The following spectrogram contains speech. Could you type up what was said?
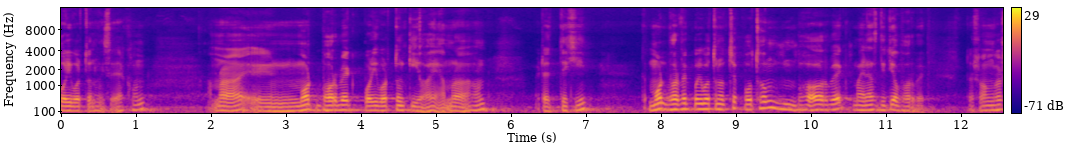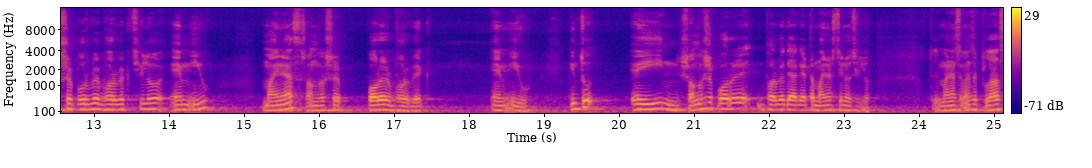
পরিবর্তন হয়েছে। এখন আমরা মোট ভরবেগ পরিবর্তন কি হয়? আমরা এখন এটা দেখি। তো মোট ভরবেগ পরিবর্তন হচ্ছে প্রথম ভরবেগ মাইনাস দ্বিতীয় ভরবেগ। তো সংঘর্ষের পূর্বে ভরবেগ ছিল এম ইউ মাইনাস সংঘর্ষের পরের ভরবেগ এম ইউ কিন্তু এই সংঘর্ষের পরে ভরবেগের আগে একটা মাইনাস চিহ্ন ছিল। তো মাইনাসে মাইনাসে প্লাস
